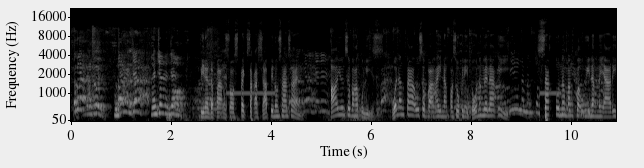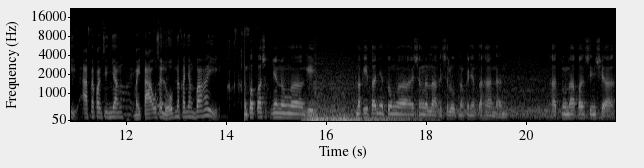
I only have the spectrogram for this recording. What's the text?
Labas! Andiyan, andiyan, andiyan. Pinadapa ang sospek sa kasya pinusasan. Ayon sa mga pulis, walang tao sa bahay nang pasukin ito ng lalaki. Sakto namang pauwi ng may-ari at napansin niyang may tao sa loob ng kanyang bahay. Nung pagpasok niya nung ah, gate, nakita niya itong isang lalaki sa loob ng kanyang tahanan. At nung napansin siya,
